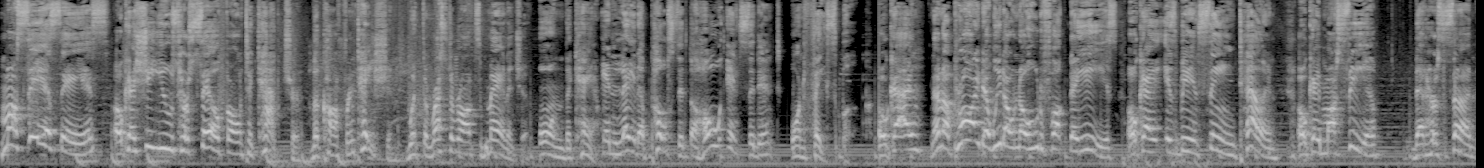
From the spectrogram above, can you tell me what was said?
Marcia says, okay, she used her cell phone to capture the confrontation with the restaurant's manager on the camera and later posted the whole incident on Facebook. Okay? Now, the employee that we don't know who the fuck they is, okay, is being seen telling, okay, Marcia that her son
